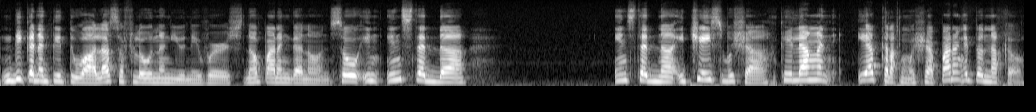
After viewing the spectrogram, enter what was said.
hindi ka nagtitiwala sa flow ng universe, no, parang ganon. So, in, instead na, instead na i-chase mo siya, kailangan i-attract mo siya. Parang ito na ko.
